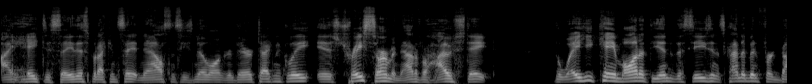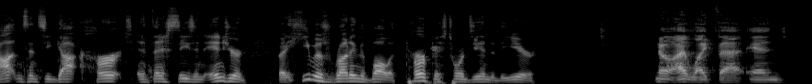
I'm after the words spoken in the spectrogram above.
I hate to say this, but I can say it now since he's no longer there technically, is Trey Sermon out of Ohio State. The way he came on at the end of the season, it's kind of been forgotten since he got hurt and finished season injured, but he was running the ball with purpose towards the end of the year. No, I like that. And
